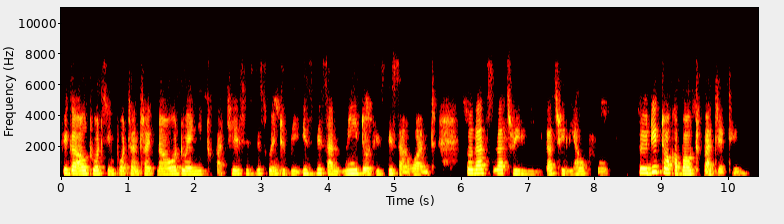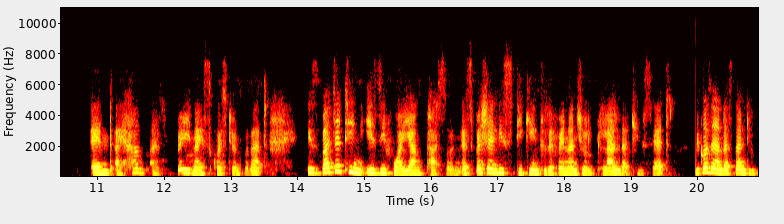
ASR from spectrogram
figure out what's important right now. What do i need to purchase? Is this going to be is this a need or is this a want? So that's that's really that's really helpful. So you did talk about budgeting and i have a very nice question for that is budgeting easy for a young person especially sticking to the financial plan that you set because i understand you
